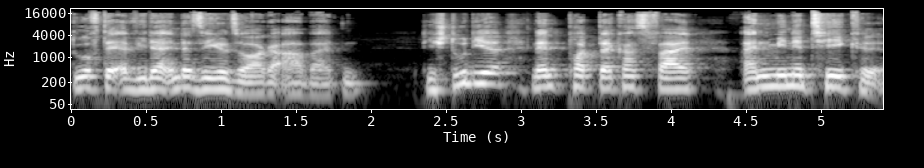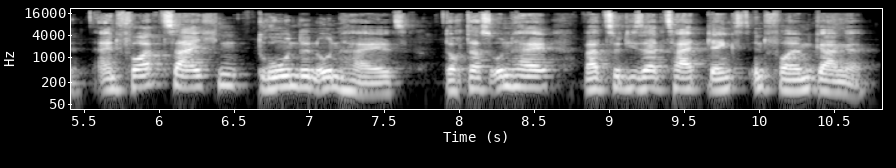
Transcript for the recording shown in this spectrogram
durfte er wieder in der Seelsorge arbeiten. Die Studie nennt Pottbeckers Fall ein Menetekel, ein Vorzeichen drohenden Unheils. Doch das Unheil war zu dieser Zeit längst in vollem Gange.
